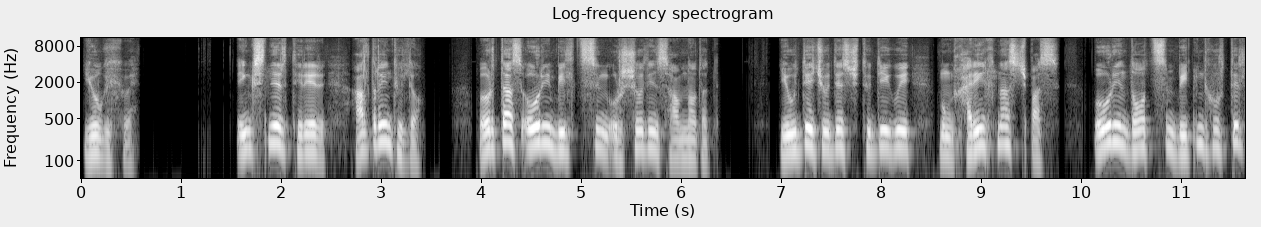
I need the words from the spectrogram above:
юу гэх вэ? Ингэснээр тэрээр алдрын төлөө урдаас өөрийн бэлдсэн өршөөлийн савнуудад евдээчүүдээс ч төдийгүй мөн харийнхнаас ч бас өөрийн дуудсан бидэнд хүртэл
